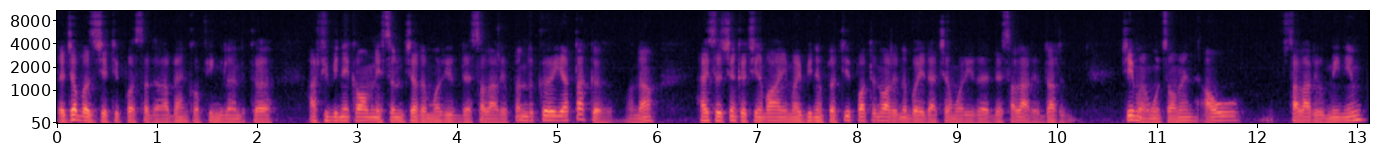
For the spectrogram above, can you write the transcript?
Degeaba zice tipul ăsta de la Bank of England că ar fi bine ca oamenii să nu ceară măriri de salariu, pentru că îi atacă, da? Hai să zicem că cineva e mai bine plătit, poate nu are nevoie de acea mărire de salariu, dar cei mai mulți oameni au salariu minim,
